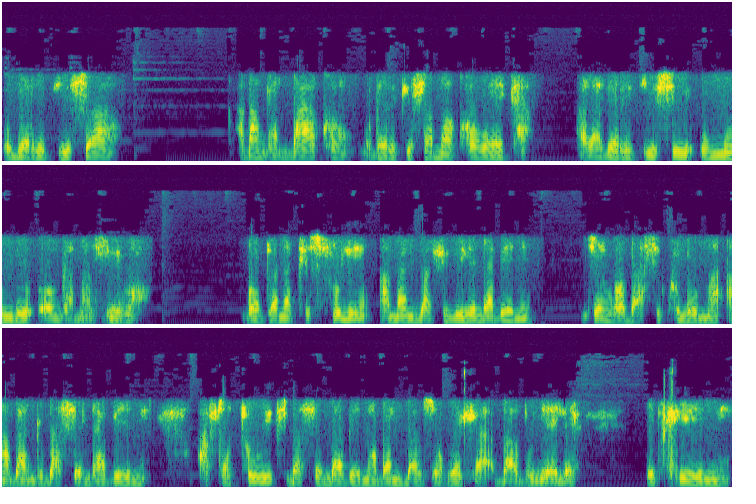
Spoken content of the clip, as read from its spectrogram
uberegisa abangani bakho uberegisa ama-coworker akaberegisi umuntu ongamaziko kodwa nathi sifuli abantu bafikile endabeni njengoba sikhuluma abantu basendabeni. After two weeks basendabeni abantu bazokwehla babuyele ebuhleni.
